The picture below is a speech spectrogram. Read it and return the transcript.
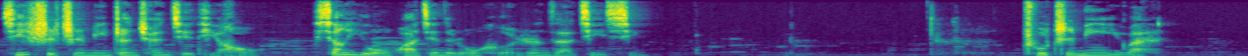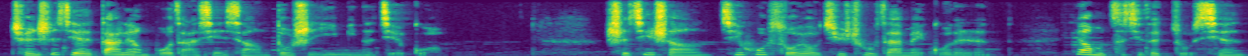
即使殖民政权解体后，相异文化间的融合仍在进行。除殖民以外，全世界大量驳杂现象都是移民的结果。实际上，几乎所有居住在美国的人，要么自己的祖先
